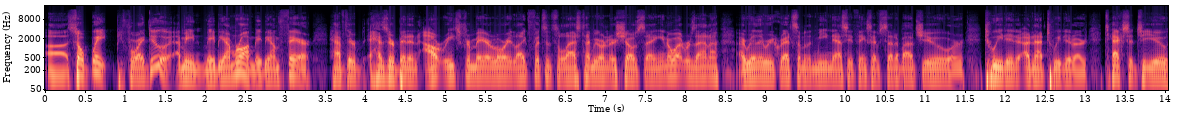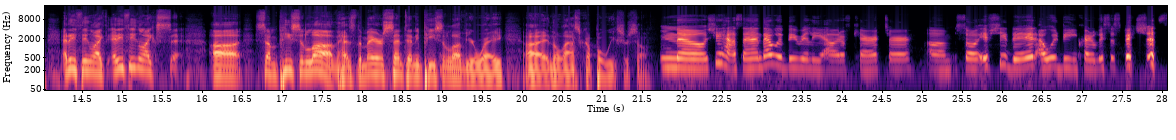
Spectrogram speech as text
Uh, so wait, before I do it, I mean, maybe I'm wrong, maybe I'm fair. Have there has there been an outreach from Mayor Lori Lightfoot since the last time you were on our show, saying, you know what, Rossana, I really regret some of the mean, nasty things I've said about you, or tweeted, or not tweeted, or texted to you, anything like anything like uh, some peace and love. Has the mayor sent any peace and love your way uh, in the last couple weeks or so? No, she hasn't, and that would be really out of character. Um, so if she did, I would be incredibly suspicious.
